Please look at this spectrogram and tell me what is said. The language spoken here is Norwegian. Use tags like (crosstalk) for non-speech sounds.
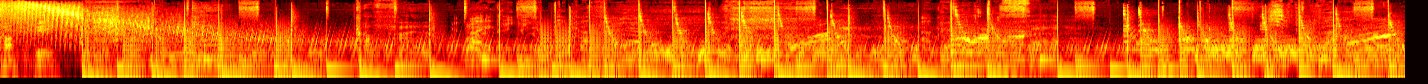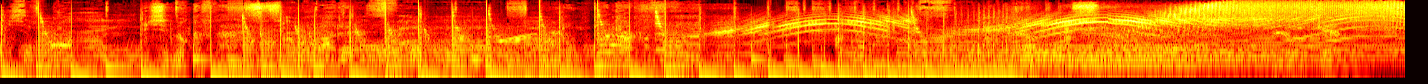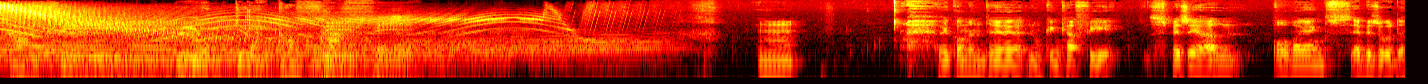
Kaffe. Velkommen til Lunken kaffe spesial overgangsepisode.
